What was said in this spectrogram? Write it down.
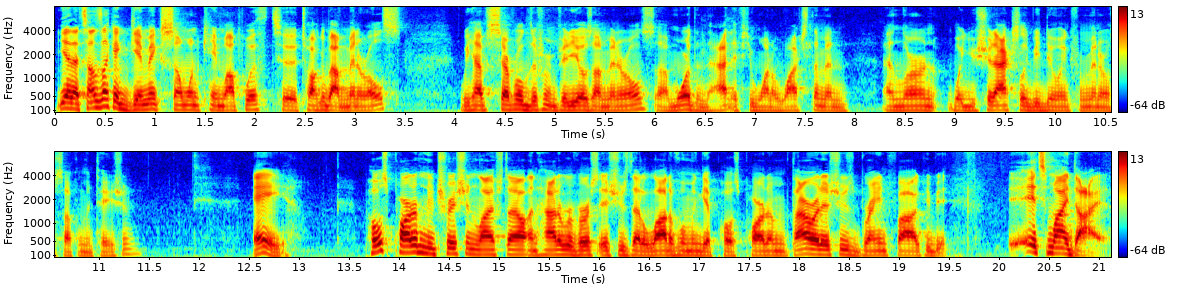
Yeah, that sounds like a gimmick someone came up with to talk about minerals. We have several different videos on minerals, uh, more than that, if you want to watch them and, and learn what you should actually be doing for mineral supplementation. A, postpartum nutrition lifestyle and how to reverse issues that a lot of women get postpartum thyroid issues, brain fog. PB. It's my diet.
